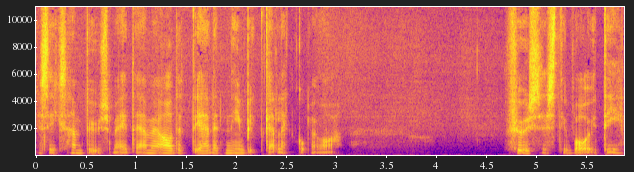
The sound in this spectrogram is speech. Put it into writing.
Ja siksi hän pyysi meitä ja me autettiin hänet niin pitkälle kuin me vaan fyysisesti voitiin.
